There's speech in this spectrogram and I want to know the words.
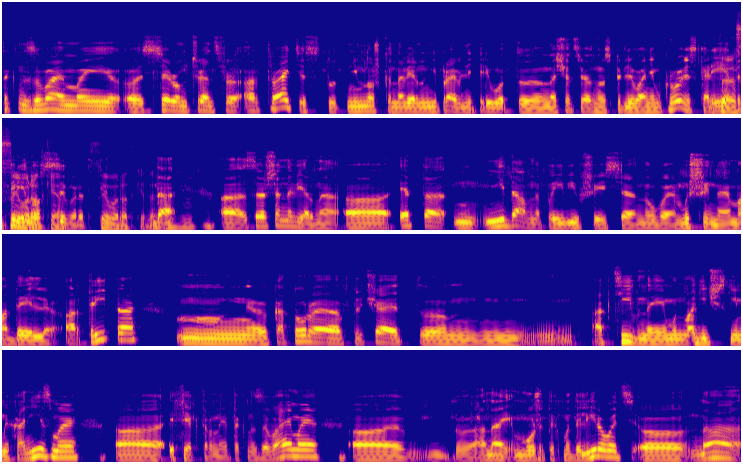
так называемый э, serum transfer arthritis, тут немножко, наверное, неправильный перевод э, насчет связанного с переливанием крови, скорее это, это перенос сыворотки. Сыворотки, да. да. Угу. Совершенно верно. А, это недавно появившаяся новая мышиная модель артрита, которая включает эм, активные иммунологические механизмы, э, эффекторные так называемые. Э, она может их моделировать э, на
